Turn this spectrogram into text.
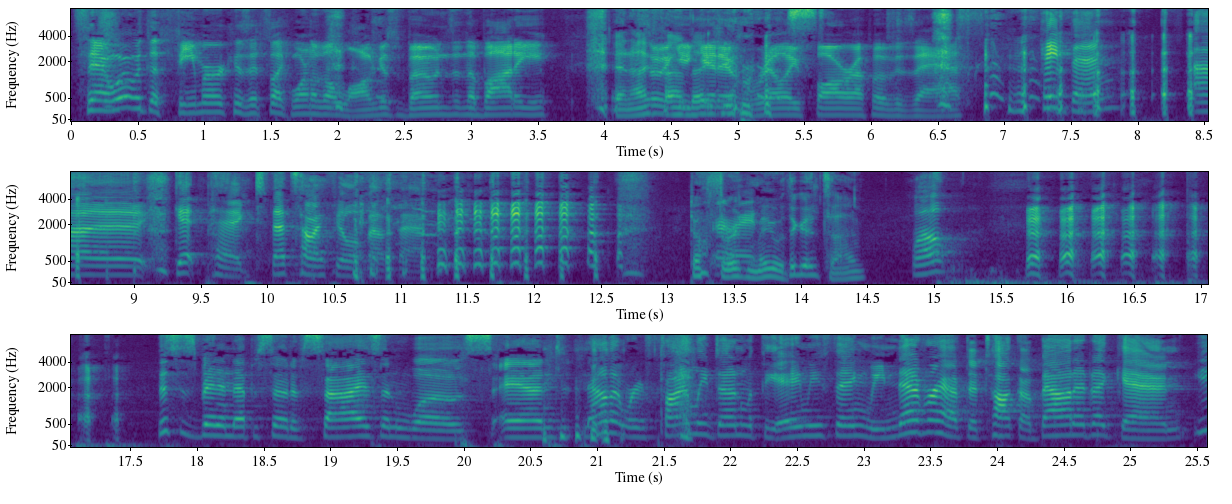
See, I went with the femur because it's like one of the longest bones in the body, And I so found you that get it really far up of his ass. hey, Ben, uh, get pegged. That's how I feel about that. Don't threaten right. me with a good time. Well, this has been an episode of Sighs and Woes, and now that we're finally done with the Amy thing, we never have to talk about it again. Yay!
